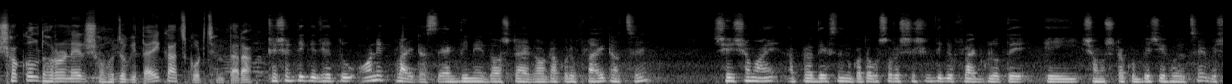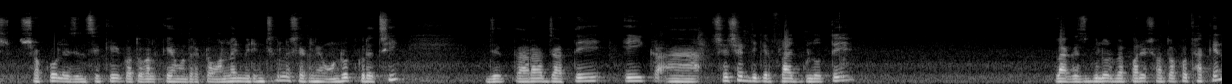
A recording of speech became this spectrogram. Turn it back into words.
সকল ধরনের সহযোগিতায় কাজ করছেন তারা শেষের দিকে যেহেতু অনেক ফ্লাইট আছে একদিনে দশটা এগারোটা করে ফ্লাইট আছে সেই সময় আপনারা দেখছেন গত বছরের শেষের দিকে ফ্লাইটগুলোতে এই সমস্যাটা খুব বেশি হয়েছে বেশ সকল এজেন্সিকে গতকালকে আমাদের একটা অনলাইন মিটিং ছিল সেখানে অনুরোধ করেছি যে তারা যাতে এই শেষের দিকের ফ্লাইটগুলোতে লাগেজগুলোর ব্যাপারে সতর্ক থাকেন।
